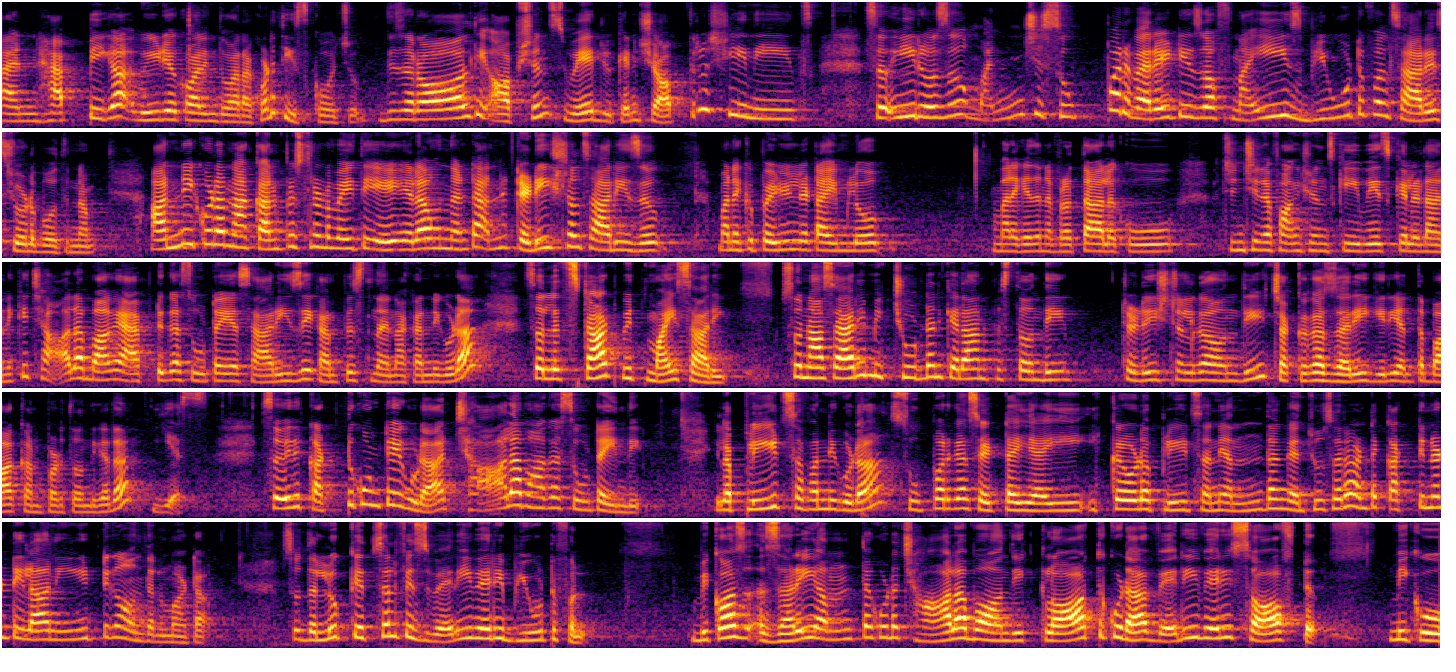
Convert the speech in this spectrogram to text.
అండ్ హ్యాపీగా వీడియో కాలింగ్ ద్వారా కూడా తీసుకోవచ్చు. These are all the options where you can shop through she needs so ఈరోజు మంచి మంచి super varieties of nice beautiful saris చూడబోతున్నాం. అన్నీ కూడా నాకు కనిపిస్తుండడం అయితే ఏ- ఎలా ఉందంటే అన్ని ట్రెడిషనల్ సారీస్ మనకి పెళ్ళిళ్ళ టైంలో మనకి ఏదైనా వ్రతాలకు చిన్న చిన్న ఫంక్షన్స్కి వేసుకెళ్ళడానికి చాలా బాగా యాప్ట్గా సూట్ అయ్యే శారీసే కనిపిస్తున్నాయి నాకు అన్నీ కూడా. So let start with my sari so నా శారీ మీకు చూడడానికి ఎలా అనిపిస్తుంది? ట్రెడిషనల్గా ఉంది చక్కగా జరీ గిరి అంత బాగా కనపడుతుంది కదా? ఎస్ సో ఇది కట్టుకుంటే కూడా చాలా బాగా సూట్ అయింది. ఇలా ప్లీట్స్ అవన్నీ కూడా సూపర్గా సెట్ అయ్యాయి. ఇక్కడ కూడా ప్లీట్స్ అన్నీ అందంగా చూసారా? అంటే కట్టినట్టు ఇలా నీట్గా ఉందన్నమాట. So the look itself is very very beautiful. Because zari అంతా కూడా చాలా బాగుంది. క్లాత్ కూడా వెరీ వెరీ సాఫ్ట్. మీకు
